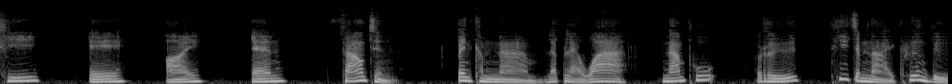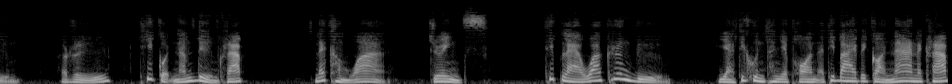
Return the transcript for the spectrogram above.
t a i n fountain เป็นคำนามและแปลว่า น้ำพุ หรือที่จำหน่ายเครื่องดื่ม หรือที่กดน้ำดื่มครับ และคำว่า drinks ที่แปลว่าเครื่องดื่ม อย่างที่คุณธัญพรอธิบายไปก่อนหน้านะครับ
